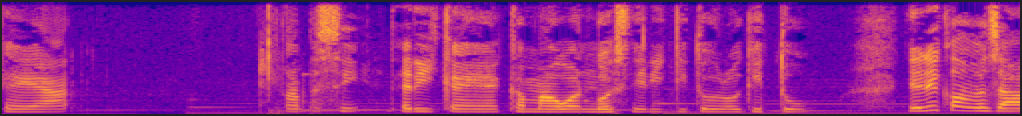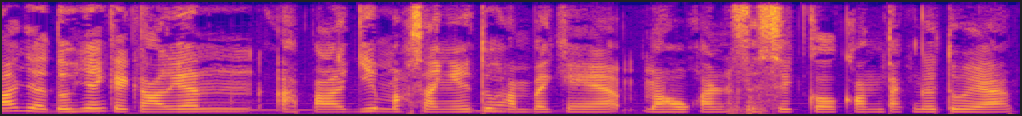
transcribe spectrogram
kayak apa sih dari kayak kemauan gue sendiri gitu loh gitu. Jadi kalau misalkan jatuhnya kayak kalian apalagi maksanya itu sampai kayak melakukan physical contact gitu ya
